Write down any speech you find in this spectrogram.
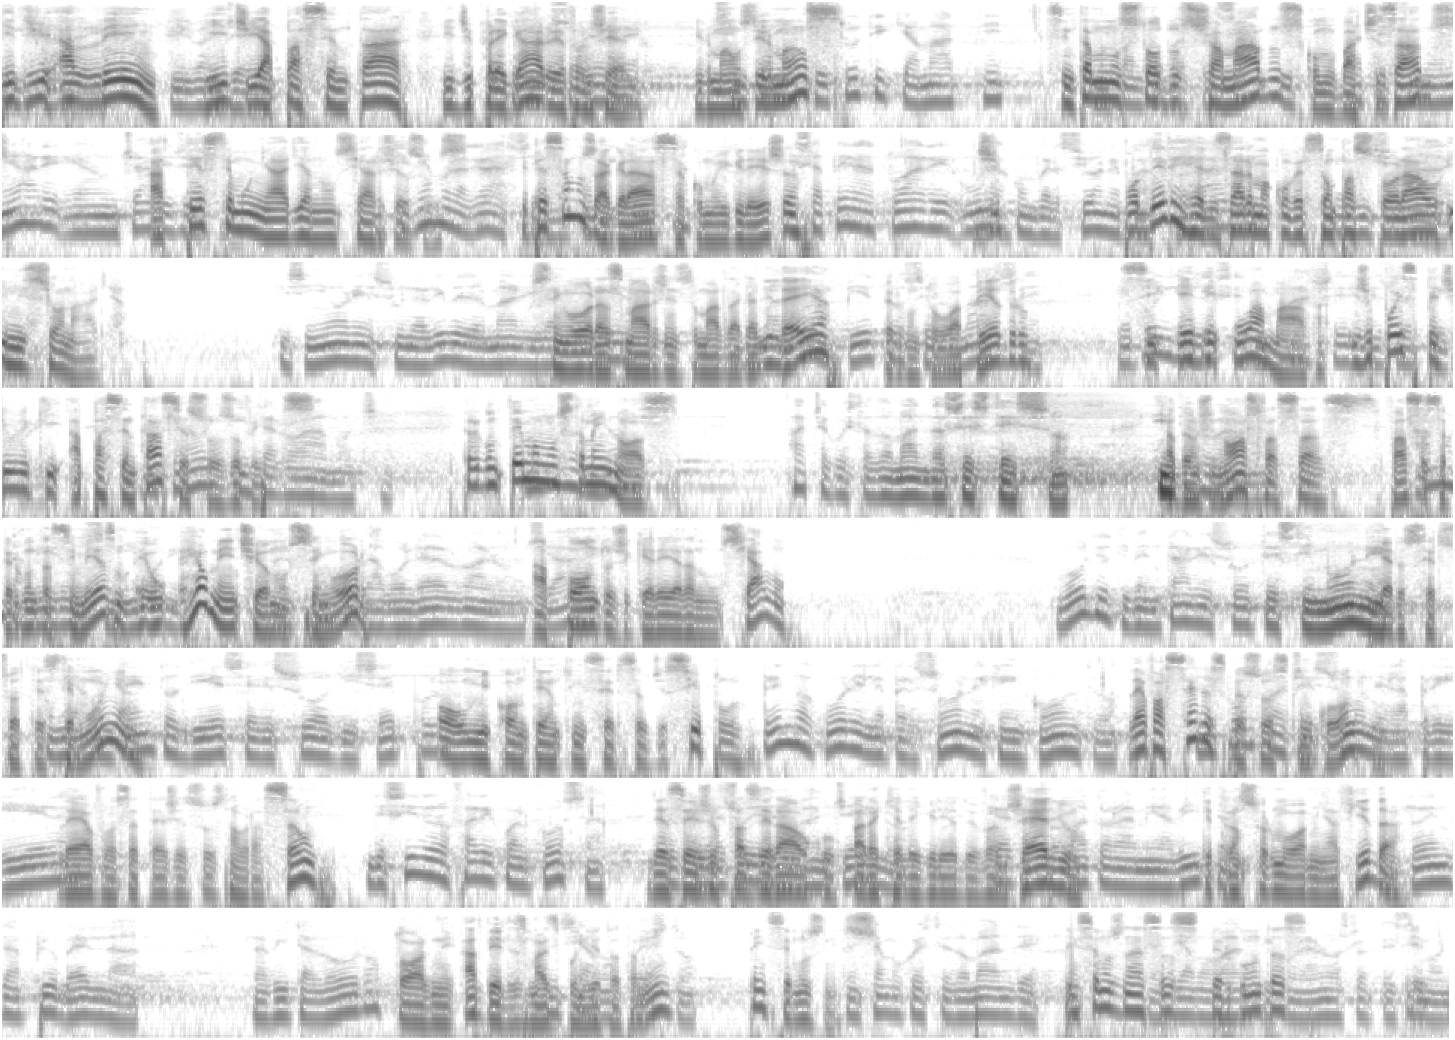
e de além, e de apacentar e de pregar o Evangelho. Irmãos e irmãs, sintamos-nos todos chamados, como batizados, a testemunhar e anunciar Jesus. E peçamos a graça, como igreja, de poder realizar uma conversão pastoral e missionária. O Senhor, às margens do Mar da Galileia, perguntou a Pedro se ele o amava e depois pediu-lhe que apacentasse as suas ovelhas. Perguntemos-nos também nós. Cada um de nós faça, faça essa pergunta a si mesmo. Eu realmente amo o Senhor a ponto de querer anunciá-lo? Quero ser sua testemunha? Ou me contento em ser seu discípulo? Levo a sério as pessoas que encontro? Levo-as até Jesus na oração? Desejo fazer algo para que a alegria do Evangelho, que transformou a minha vida, torne a deles mais bonita também? Pensemos nisso. Pensemos nessas perguntas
